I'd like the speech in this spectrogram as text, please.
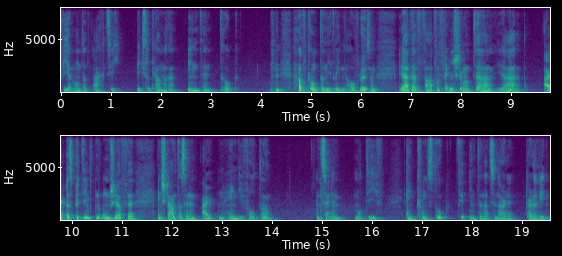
480 Pixelkamera in den Druck. Aufgrund der niedrigen Auflösung, ja, der Farbverfälschung und der ja, altersbedingten Unschärfe entstand aus einem alten Handyfoto und seinem Motiv ein Kunstdruck für internationale Galerien.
